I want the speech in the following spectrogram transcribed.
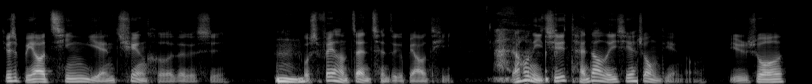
就是不要轻言劝和这个事。嗯，我是非常赞成这个标题。然后你其实谈到了一些重点哦，比如说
